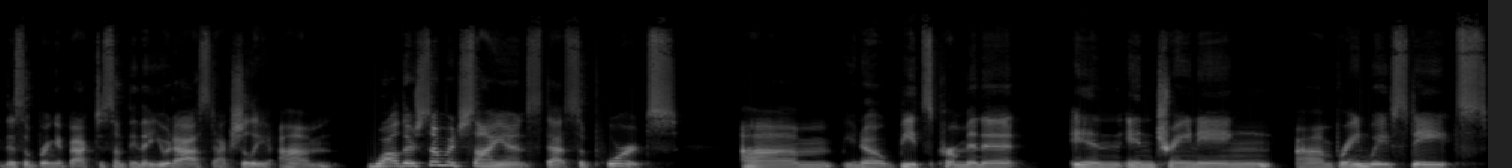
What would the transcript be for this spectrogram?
this will bring it back to something that you had asked actually. Um, while there's so much science that supports um, you know, beats per minute in entraining um, brainwave states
